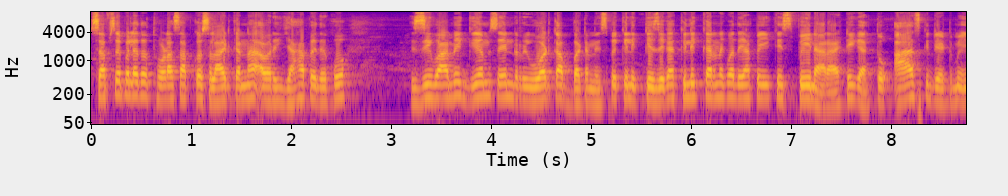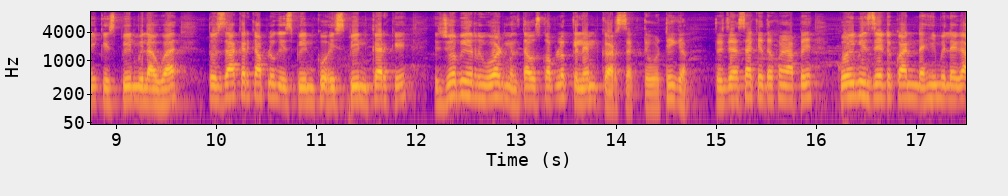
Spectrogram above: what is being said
सबसे पहले तो थोड़ा सा आपको स्लाइड करना और यहाँ पे देखो जीवामी गेम्स एंड रिवॉर्ड का बटन इस पर क्लिक कीजिएगा। क्लिक करने के बाद यहाँ पे एक स्पिन आ रहा है, ठीक है? तो आज की डेट में एक स्पिन मिला हुआ है। तो जा करके आप लोग स्पिन को स्पिन करके जो भी रिवॉर्ड मिलता है उसको आप लोग क्लेम कर सकते हो, ठीक है? तो जैसा कि देखो यहाँ पे कोई भी जेड कॉइन नहीं मिलेगा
